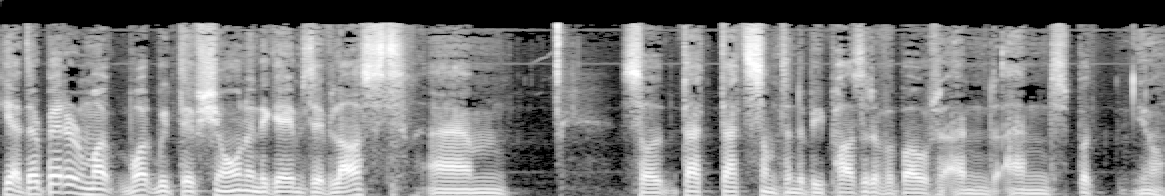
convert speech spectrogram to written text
yeah, they're better than what what we, they've shown in the games they've lost. Um, so that that's something to be positive about, and and but you know.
